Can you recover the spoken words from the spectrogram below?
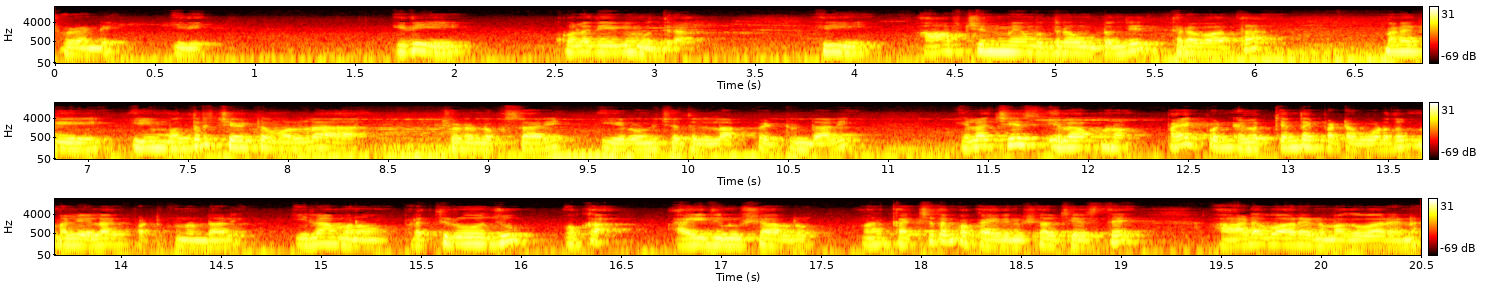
చూడండి ఇది. ఇది కులదేవి ముద్ర. ఇది ఆఫ్ చిన్మయ ముద్ర ఉంటుంది. తర్వాత మనకి ఈ ముద్ర చేయటం వల్ల చూడండి ఒకసారి ఈ రెండు చేతులు ఇలా పెట్టుండాలి. ఇలా చేసి ఇలా మనం పైకి పెట్టి ఇలా కిందకి పెట్టకూడదు. మళ్ళీ ఇలా పట్టుకుని ఉండాలి. ఇలా మనం ప్రతిరోజు ఒక ఐదు నిమిషాలు మనం ఖచ్చితంగా ఒక ఐదు నిమిషాలు చేస్తే ఆడవారైన మగవారైనా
